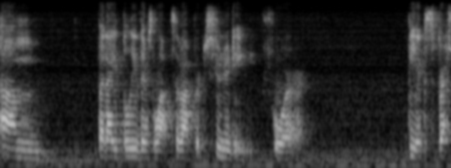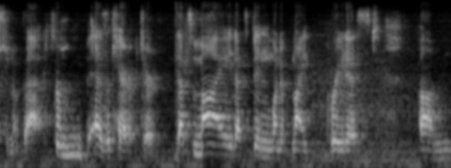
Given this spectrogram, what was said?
Um, but I believe there's lots of opportunity for the expression of that from as a character. That's my. That's been one of my greatest. Um,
